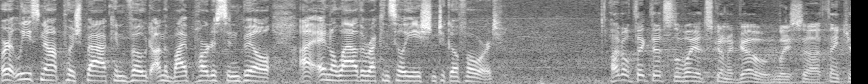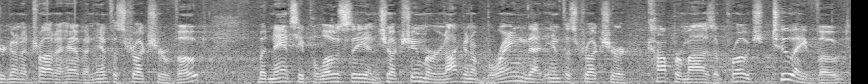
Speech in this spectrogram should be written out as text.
or at least not push back and vote on the bipartisan bill uh, and allow the reconciliation to go forward? I don't think that's the way it's going to go, Lisa. I think you're going to try to have an infrastructure vote, but Nancy Pelosi and Chuck Schumer are not going to bring that infrastructure compromise approach to a vote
